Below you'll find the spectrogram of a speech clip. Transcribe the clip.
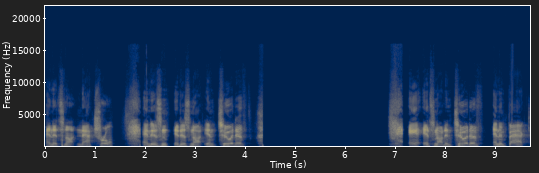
and it's not natural, and it is not intuitive. It's not intuitive, and in fact,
